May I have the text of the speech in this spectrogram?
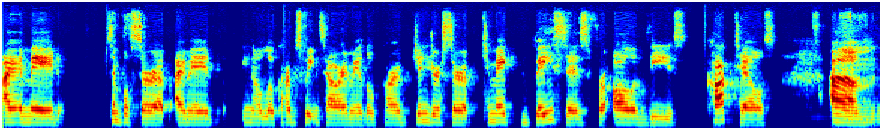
I made simple syrup, I made you know low carb sweet and sour, I made low carb ginger syrup to make bases for all of these cocktails. Um,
